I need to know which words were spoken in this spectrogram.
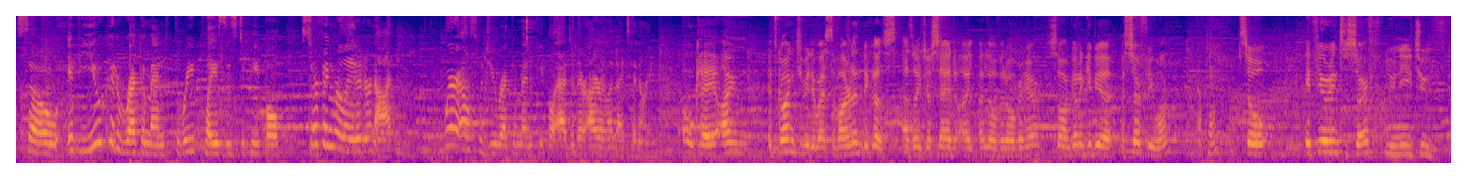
So, if you could recommend three places to people, surfing related or not, where else would you recommend people add to their Ireland itinerary? Okay, I'm. It's going to be the west of Ireland because, as I just said, I, I love it over here. So I'm going to give you a, a surfy one. Okay. So, if you're into surf, you need to f-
